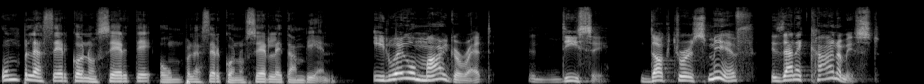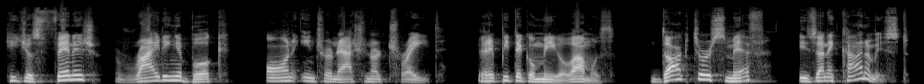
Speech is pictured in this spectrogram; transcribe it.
un placer conocerte o un placer conocerle también. Y luego Margaret dice, Dr. Smith is an economist. He just finished writing a book on international trade. Repite conmigo, vamos. Dr. Smith is an economist.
